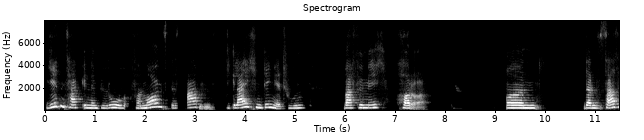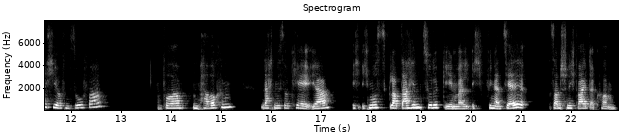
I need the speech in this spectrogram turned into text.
jeden Tag in dem Büro von morgens bis abends die gleichen Dinge tun, war für mich Horror. Und dann saß ich hier auf dem Sofa vor ein paar Wochen und dachte mir so, okay, ja, ich, ich muss, glaube dahin zurückgehen, weil ich finanziell sonst nicht weiterkomme.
